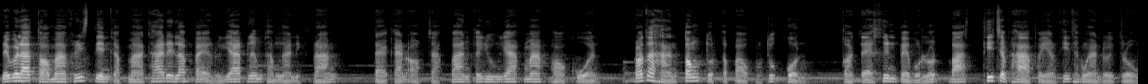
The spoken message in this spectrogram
ในเวลาต่อมาคริสเตียนกับมาธาได้รับใบอนุญาตเริ่มทำงานอีกครั้ง แต่การออกจากบ้านก็ยุ่งยากมากพอควร เพราะทหารต้องตรวจกระเป๋าของทุกคน ก่อนจะขึ้นไปบนรถบัสที่จะพาไปยังที่ทำงานโดยตรง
